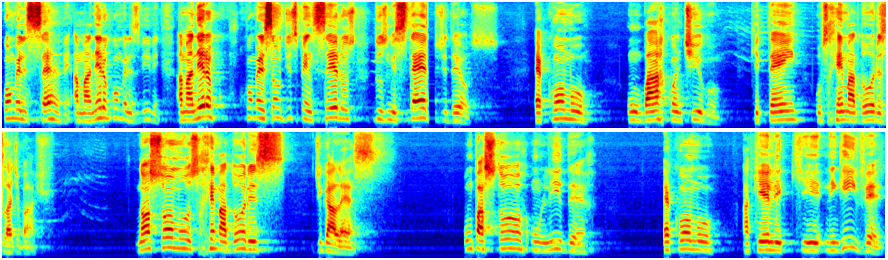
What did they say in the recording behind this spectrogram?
como eles servem, a maneira como eles vivem, a maneira como eles são dispenseiros dos mistérios de Deus, é como um barco antigo que tem os remadores lá de baixo. Nós somos remadores de galés. Um pastor, um líder, é como aquele que ninguém vê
